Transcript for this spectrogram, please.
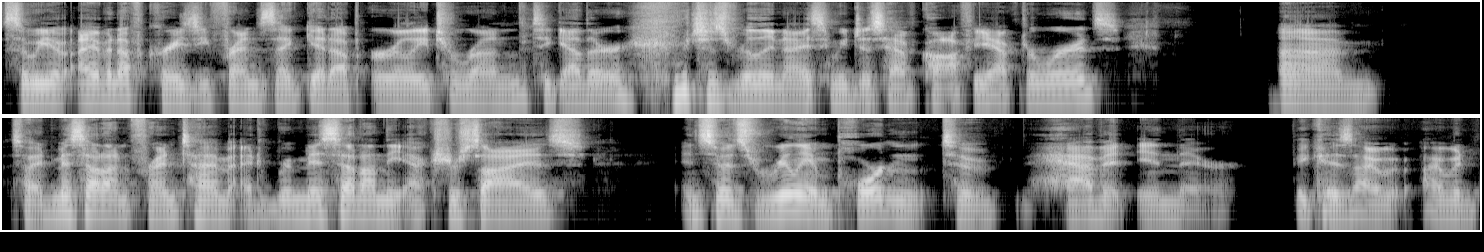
so we have, I have enough crazy friends that get up early to run together, which is really nice. And we just have coffee afterwards. Um, so I'd miss out on friend time. I'd miss out on the exercise. And so it's really important to have it in there because I, I would,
